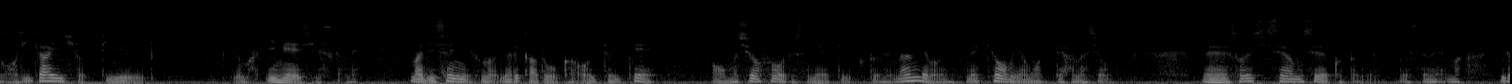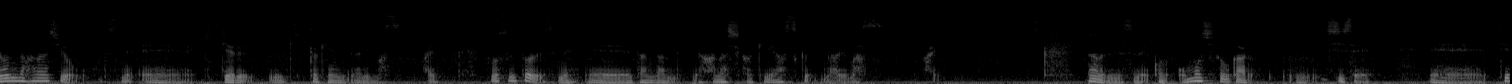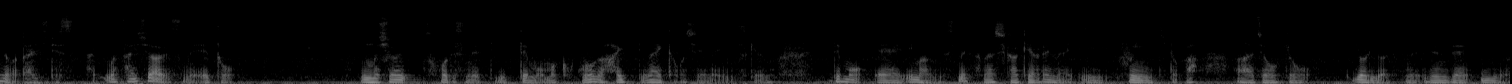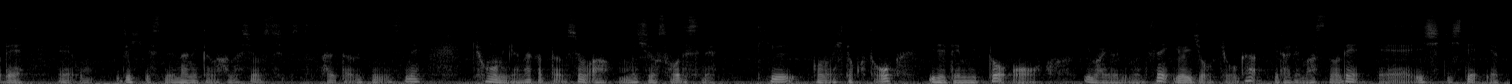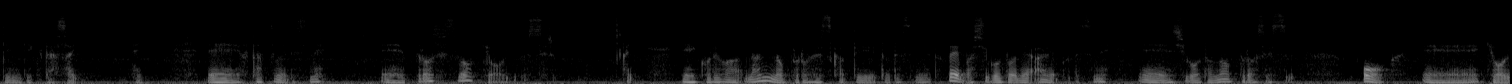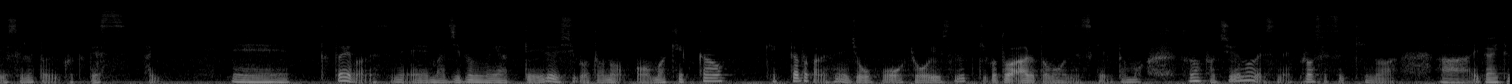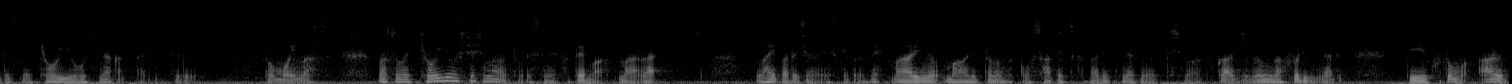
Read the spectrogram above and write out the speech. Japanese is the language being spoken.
ノリがいい人っていう、まあ、イメージですかね、まあ、実際にそのやるかどうかは置いといて面白そうですねということで何でもですね興味を持って話を聞く、えーそういう姿勢を見せることによってですね、まあ、いろんな話をですね、えー聞けるきっかけになります。そうするとですね、えーだんだんですね話しかけやすくなります。はい、なのでですねこの面白がる姿勢、えーっていうのが大事です。はいまあ、最初はですねえっ、と面白そうですねって言っても、まあ、心が入ってないかもしれないんですけれどでも、えー今のですね話しかけられない雰囲気とかあ状況よりはですね全然いいので、えーぜひですね何かの話をされた時にですね興味がなかったとしてもあ面白そうですねっていうこの一言を入れてみると今よりもですね良い状況が得られますので、えー意識してやってみてください。はいえー2つ目ですね、えープロセスを共有する。はいえこれは何のプロセスかというとですね例えば仕事であればですね、え仕事のプロセスを、え共有するということです。はいえー例えばですね、えまあ、自分がやっている仕事の、まあ、結果を結果とかですね情報を共有するっていうことはあると思うんですけれどもその途中のですねプロセスっていうのはあ意外とですね共有をしなかったりすると思います。まあ、その共有をしてしまうとですね例えば、まあ、ラライバルじゃないですけどね周りの周りとのこう差別化ができなくなってしまうとか自分が不利になるっていうこともある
